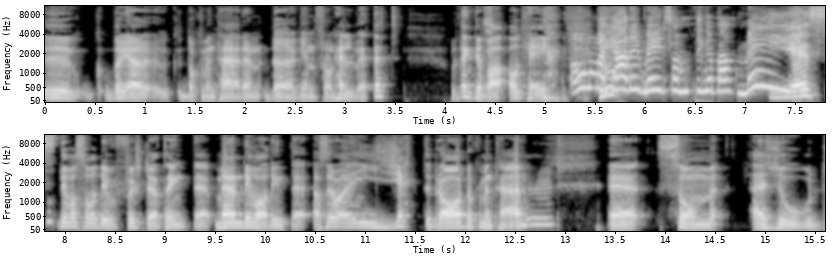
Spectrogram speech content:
eh, börjar dokumentären Bögen från helvetet. Och då tänkte jag bara, okej, Oh my god, they made something about me! Yes! Det var så det första jag tänkte. Men det var det inte. Alltså det var en jättebra dokumentär Mm. eh, som är gjord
